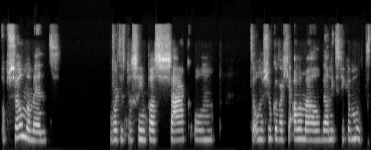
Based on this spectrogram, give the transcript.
Op zo'n moment wordt het misschien pas zaak om te onderzoeken wat je allemaal wel niet stiekem moet.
